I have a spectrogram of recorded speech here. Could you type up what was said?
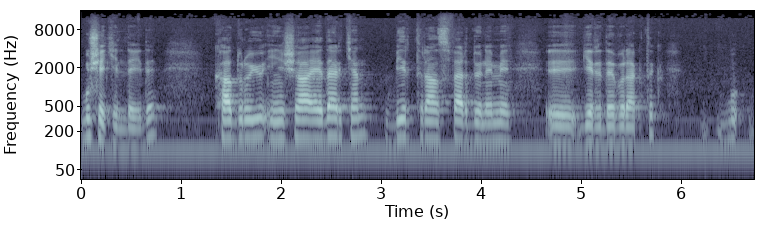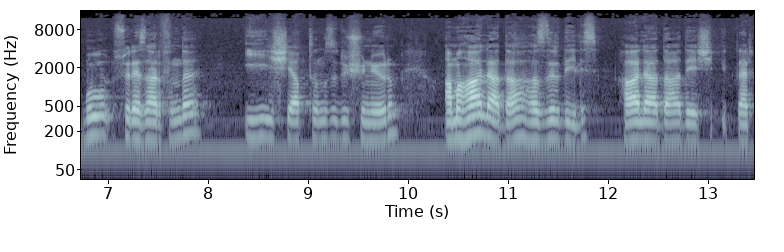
bu şekildeydi. Kadroyu inşa ederken bir transfer dönemi e, geride bıraktık. Bu, bu süre zarfında iyi iş yaptığımızı düşünüyorum. Ama hala daha hazır değiliz. Hala daha değişiklikler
